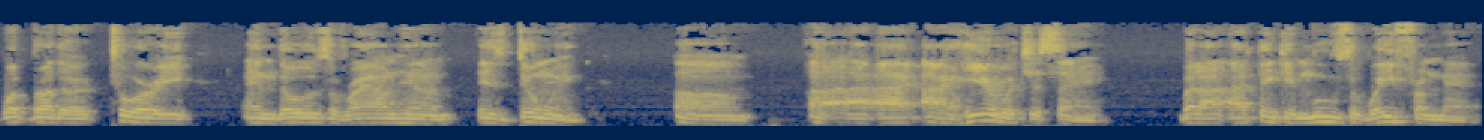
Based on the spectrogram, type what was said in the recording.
what brother Tory and those around him is doing. Um, I, I, I hear what you're saying, but I, I think it moves away from that.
